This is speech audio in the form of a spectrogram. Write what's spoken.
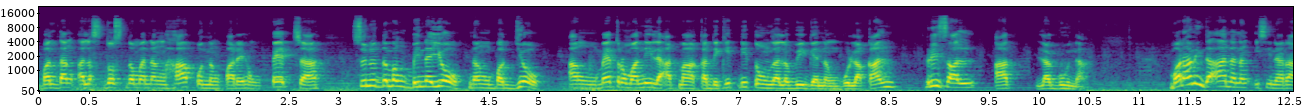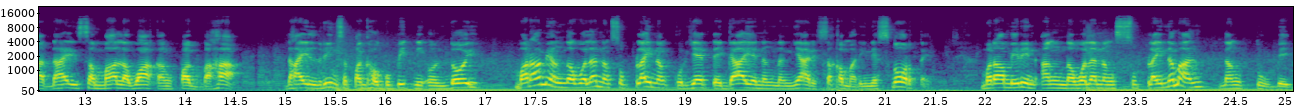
Bandang alas dos naman ng hapon ng parehong petsa, sunod namang binayo ng bagyo ang Metro Manila at mga kadikit nitong lalawigan ng Bulacan, Rizal at Laguna. Maraming daanan ang isinara dahil sa malawakang pagbaha. Dahil rin sa paghagupit ni Ondoy, Marami ang nawalan ng supply ng kuryente gaya ng nangyari sa Camarines Norte. Marami rin ang nawalan ng supply naman ng tubig.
